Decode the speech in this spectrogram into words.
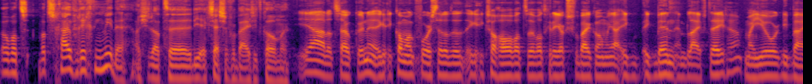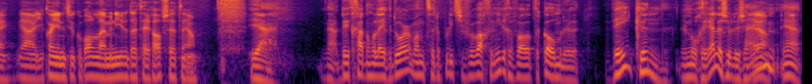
wel wat, wat schuif richting midden, als je dat, eh, die excessen voorbij ziet komen. Ja, dat zou kunnen. Ik, ik kan me ook voorstellen dat ik, ik zag al wat, eh, wat reacties voorbij komen. Ja, ik, ik ben en blijf tegen, maar hier hoor ik niet bij. Ja, je kan je natuurlijk op allerlei manieren daartegen afzetten. Ja. Ja, nou, dit gaat nog wel even door, want de politie verwacht in ieder geval dat de komende weken er nog rellen zullen zijn. Ja.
